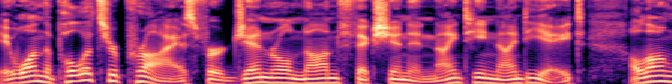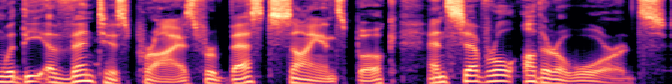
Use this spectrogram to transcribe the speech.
It won the Pulitzer Prize for General Nonfiction in 1998, along with the Aventis Prize for Best Science Book and several other awards.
